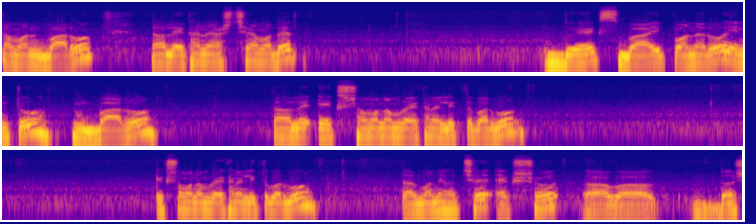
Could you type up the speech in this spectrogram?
সমান বারো। তাহলে এখানে আসছে আমাদের দু এক্স বাই পনেরো ইন্টু বারো। তাহলে এক্স সমান আমরা এখানে লিখতে পারব। এক্স সমান আমরা এখানে লিখতে পারব। তার মানে হচ্ছে একশো দশ,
